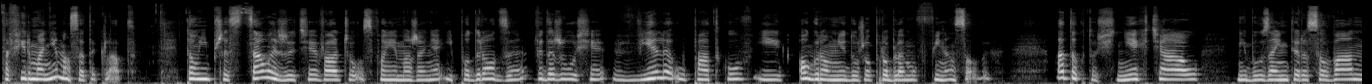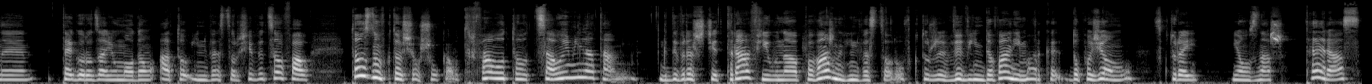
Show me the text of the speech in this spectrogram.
ta firma nie ma setek lat. Tomi przez całe życie walczył o swoje marzenia i po drodze wydarzyło się wiele upadków i ogromnie dużo problemów finansowych. A to ktoś nie chciał, nie był zainteresowany tego rodzaju modą, a to inwestor się wycofał, to znów ktoś oszukał. Trwało to całymi latami. Gdy wreszcie trafił na poważnych inwestorów, którzy wywindowali markę do poziomu, z której ją znasz teraz,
